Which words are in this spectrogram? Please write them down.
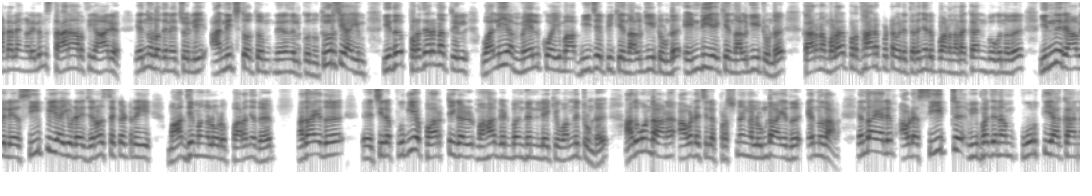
മണ്ഡലങ്ങളിലും സ്ഥാനാർത്ഥി ആര് എന്നുള്ളതിനെ ചൊല്ലി അനിശ്ചിതത്വം നിലനിൽക്കുന്നു. തീർച്ചയായും ഇത് പ്രചരണത്തിൽ വലിയ മേൽക്കോയ്മ ബി ജെ പിക്ക് നൽകിയിട്ടുണ്ട് എൻ ഡി എക്ക് നൽകിയിട്ടുണ്ട്. കാരണം വളരെ പ്രധാനപ്പെട്ട ഒരു തെരഞ്ഞെടുപ്പാണ് നടക്കാൻ പോകുന്നത്. ഇന്ന് രാവിലെ സി പി ഐയുടെ ജനറൽ സെക്രട്ടറി മാധ്യമങ്ങളോട് പറഞ്ഞത് അതായത് ചില പുതിയ പാർട്ടികൾ മഹാഗഡ്ബന്ധനിലേക്ക് വന്നിട്ടുണ്ട്. അതുകൊണ്ടാണ് അവിടെ ചില പ്രശ്നങ്ങൾ ഉണ്ടായത് എന്നതാണ്. എന്തായാലും അവിടെ സീറ്റ് വിഭജനം പൂർത്തിയാക്കാൻ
